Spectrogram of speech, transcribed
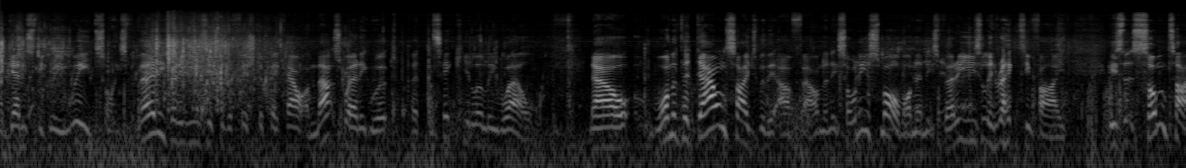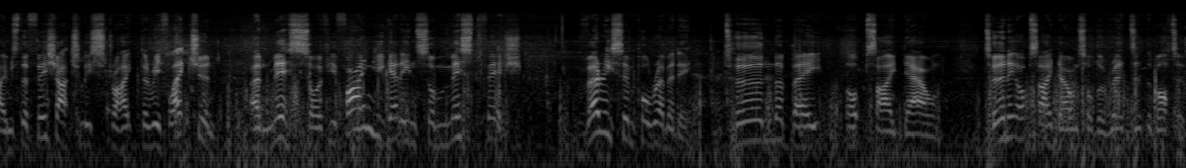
against the green weed. So it's very, very easy for the fish to pick out, and that's where it worked particularly well. Now, one of the downsides with it I've found, and it's only a small one and it's very easily rectified, is that sometimes the fish actually strike the reflection and miss. So if you find you're getting some missed fish, very simple remedy, turn the bait upside down. Turn it upside down so the red's at the bottom.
